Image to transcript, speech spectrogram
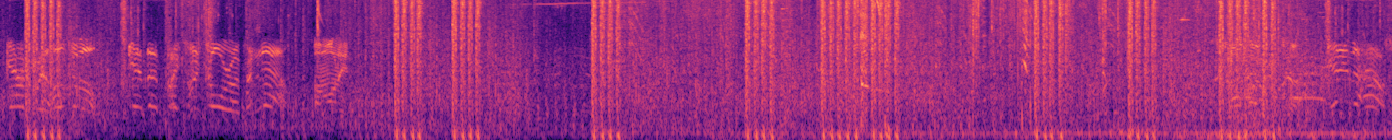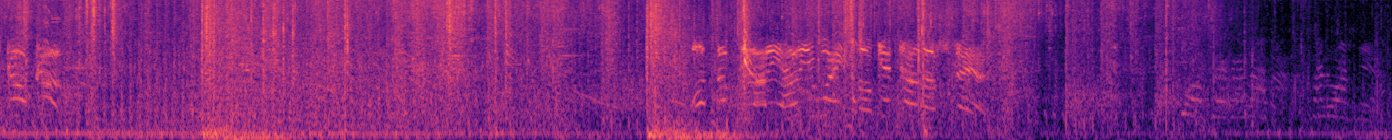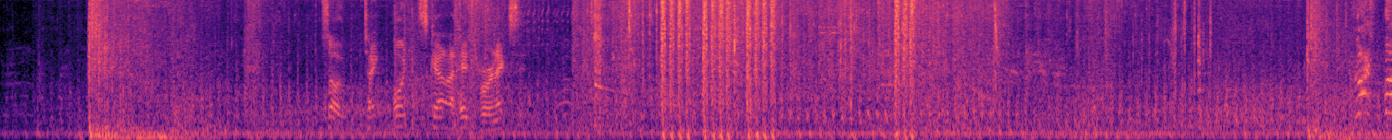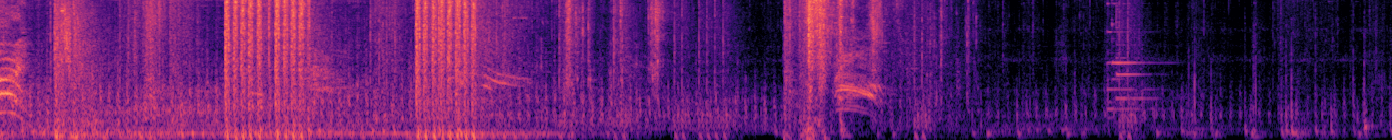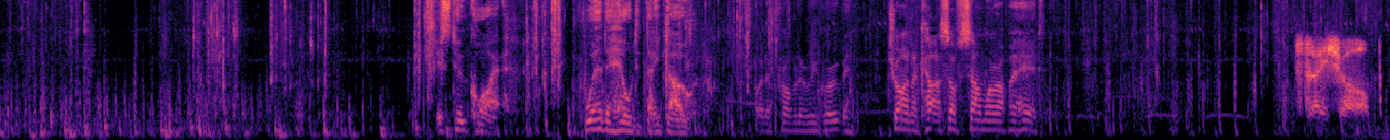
Gabriel, hold them off. Get that basement door open now. I'm on it. Get in the house. Go, go. What the bloody hell are you waiting for? Get down those stairs. Soap, take point and scout ahead for an exit. It's too quiet. Where the hell did they go? Well, they're probably regrouping. Trying to cut us off somewhere up ahead. Stay sharp.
